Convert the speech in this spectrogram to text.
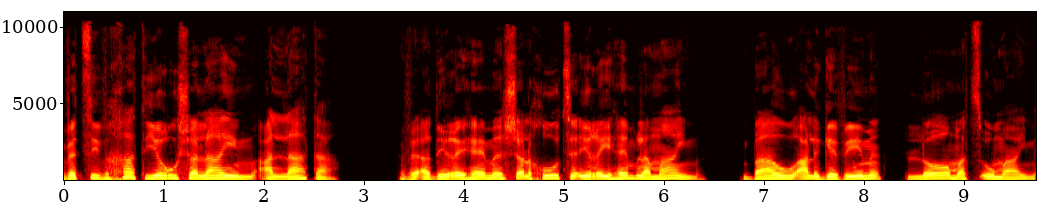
וצבחת ירושלים עלתה. ואדיריהם שלחו צעיריהם למים, באו על גבים, לא מצאו מים,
